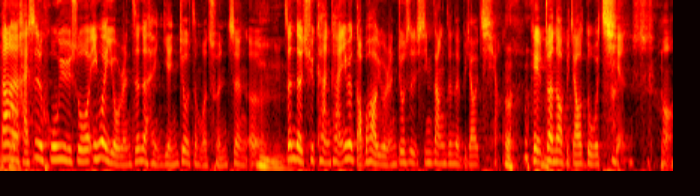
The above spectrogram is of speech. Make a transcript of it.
当然还是呼吁说，因为有人真的很研究怎么存正二，真的去看看，因为搞不好有人就是心脏真的比较强，可以赚到比较多钱。好，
